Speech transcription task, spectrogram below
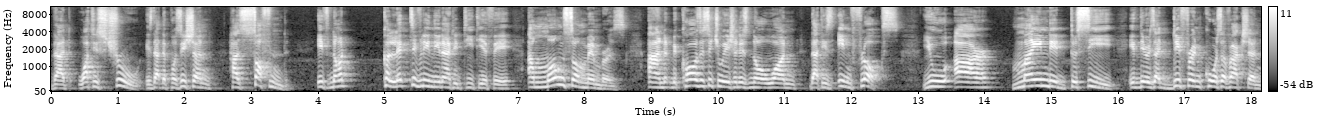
that what is true is that the position has softened, if not collectively in the United TTFA, among some members. And because the situation is now one that is in flux, you are minded to see if there is a different course of action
